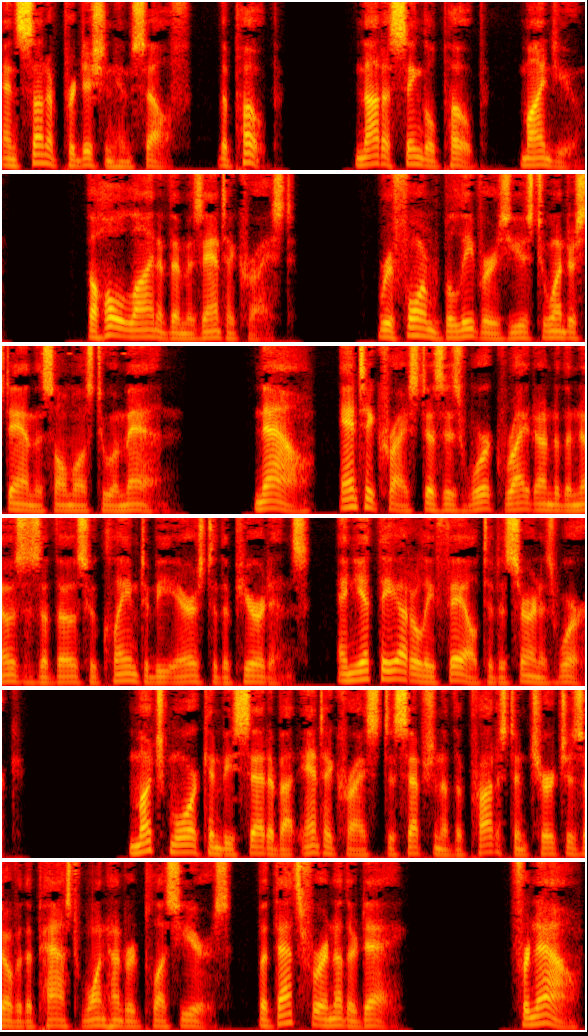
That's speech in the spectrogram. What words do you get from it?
and son of perdition himself, the Pope. Not a single Pope, mind you. The whole line of them is Antichrist. Reformed believers used to understand this almost to a man. Now, Antichrist does his work right under the noses of those who claim to be heirs to the Puritans, and yet they utterly fail to discern his work. Much more can be said about Antichrist's deception of the Protestant churches over the past 100 plus years, but that's for another day. For now,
